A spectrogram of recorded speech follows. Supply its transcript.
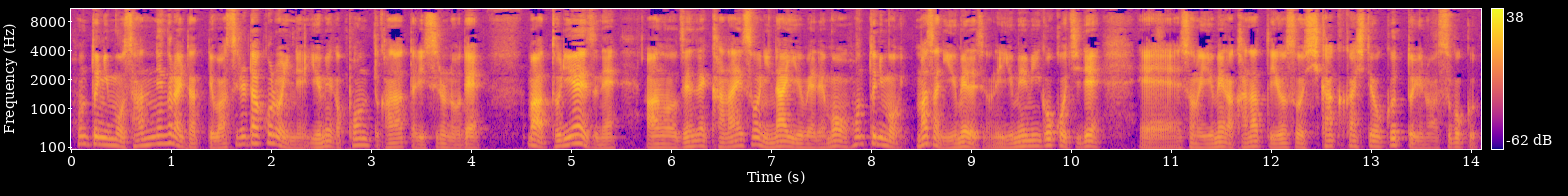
本当にもう3年ぐらい経って忘れた頃にね、夢がポンと叶ったりするので、まあ、とりあえずね、あの、全然叶いそうにない夢でも、本当にもう、まさに夢ですよね。夢見心地で、えー、その夢が叶った様子を視覚化しておくというのはすごく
